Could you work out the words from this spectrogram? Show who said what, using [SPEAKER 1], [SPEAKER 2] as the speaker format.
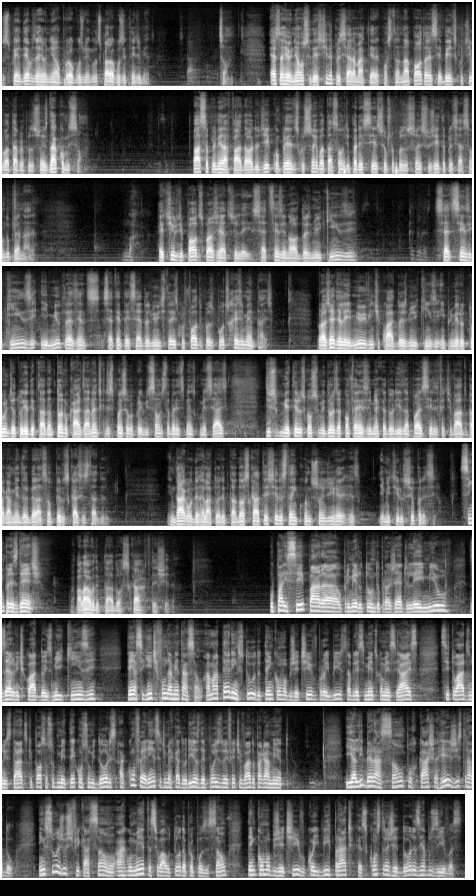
[SPEAKER 1] Suspendemos a reunião por alguns minutos para alguns entendimentos. Essa reunião se destina a apreciar a matéria constando na pauta, receber, discutir e votar proposições da comissão. Passa a primeira fase da ordem do dia, que compreende a discussão e votação de parecer sobre proposições sujeitas à apreciação do plenário. Retiro de pauta dos projetos de lei 709-2015, 715 e 1377-2023 por falta de pressupostos regimentais. Projeto de Lei 1024-2015, em primeiro turno, de autoria do deputado Antônio Carlos Arantes, que dispõe sobre a proibição de estabelecimentos comerciais de submeter os consumidores à conferência de mercadorias após ser efetivado o pagamento da liberação pelos caixas de Estado. Indaga o relator deputado Oscar Teixeira está em condições de, de emitir o seu parecer.
[SPEAKER 2] Sim, presidente.
[SPEAKER 1] A palavra, deputado Oscar Teixeira.
[SPEAKER 2] O parecer para o primeiro turno do projeto de lei 1024-2015 tem a seguinte fundamentação. A matéria em estudo tem como objetivo proibir estabelecimentos comerciais situados no Estado que possam submeter consumidores à conferência de mercadorias depois do efetivado pagamento e a liberação por caixa registrador. Em sua justificação, argumenta-se o autor da proposição tem como objetivo coibir práticas constrangedoras e abusivas.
